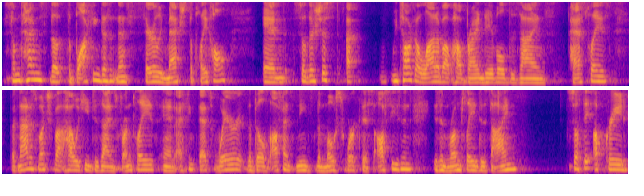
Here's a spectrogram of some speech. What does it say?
sometimes the the blocking doesn't necessarily match the play call, and so there's just uh, we talk a lot about how Brian Daboll designs pass plays, but not as much about how he designs run plays. And I think that's where the Bills offense needs the most work this offseason is in run play design. So if they upgrade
